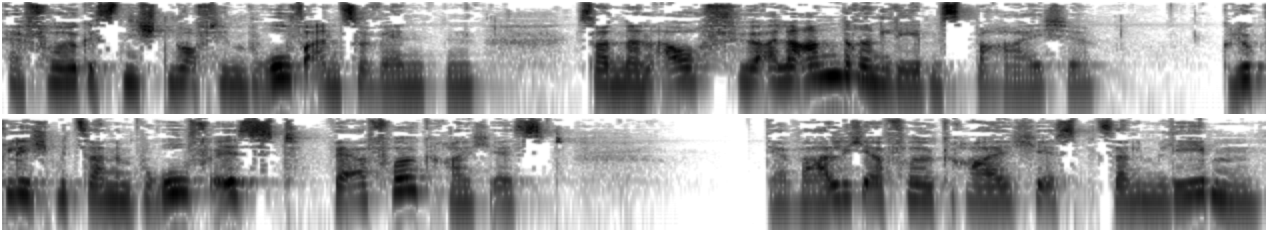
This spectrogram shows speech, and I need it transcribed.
Erfolg ist nicht nur auf den Beruf anzuwenden, sondern auch für alle anderen Lebensbereiche. Glücklich mit seinem Beruf ist, wer erfolgreich ist. Der wahrlich Erfolgreiche ist mit seinem Leben,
